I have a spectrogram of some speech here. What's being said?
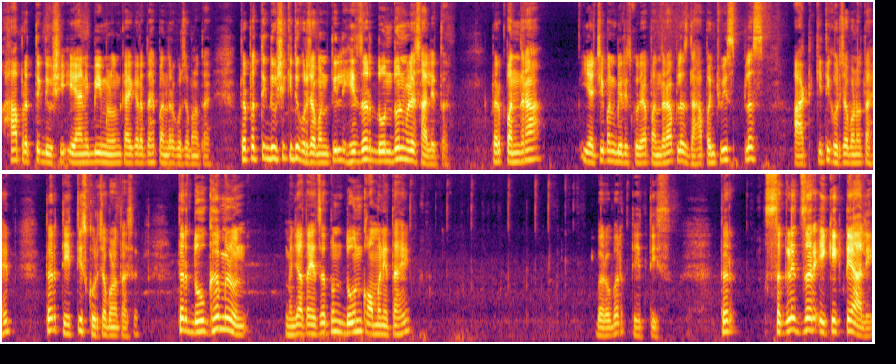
हा प्रत्येक दिवशी ए आणि बी मिळून काय करत आहे? पंधरा खुर्च्या बनवत आहे. तर प्रत्येक दिवशी किती खुर्च्या बनतील? हे जर दोन दोन वेळेस आले तर. तर पंधरा याची पण बेरीज करूया. पंधरा प्लस दहा पंचवीस प्लस आठ किती खुर्च्या बनवत आहेत? तर तेहतीस खुर्च्या बनवत असेल. तर दोघं मिळून म्हणजे आता याच्यातून दोन कॉमन येत आहे. बरोबर? तेहतीस. तर सगळेच जर एक एकटे आले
